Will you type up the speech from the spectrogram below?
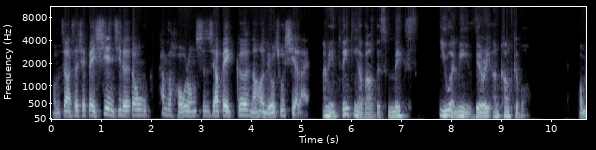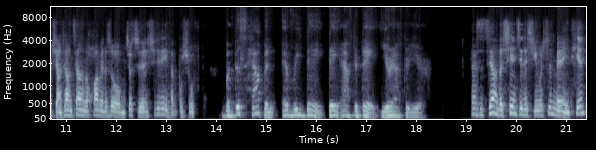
我们知道这些被献祭的动物，它们的喉咙是要被割，然后流出血来。 I mean, thinking about this makes you and me very uncomfortable. 我们想象这样的画面的时候，我们就觉得心里很不舒服。 But this happened every day, day after day, year after year. 但是这样的献祭的行为是每天、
